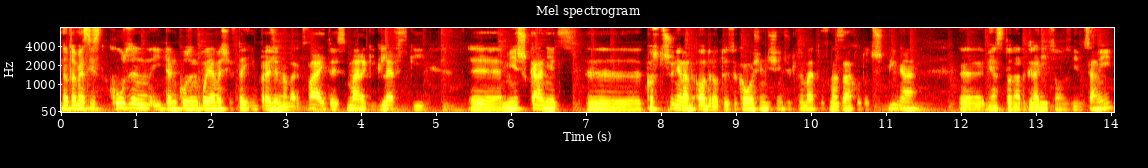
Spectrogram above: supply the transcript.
Natomiast jest kuzyn i ten kuzyn pojawia się w tej imprezie numer dwa i to jest Marek Iglewski, yy, mieszkaniec yy, Kostrzynia nad Odrą, to jest około 80 km na zachód od yy, miasto nad granicą z Niemcami.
